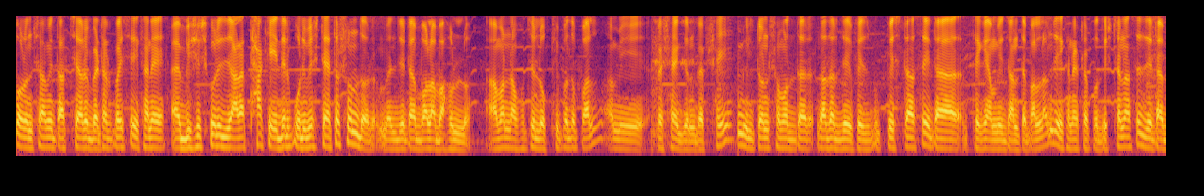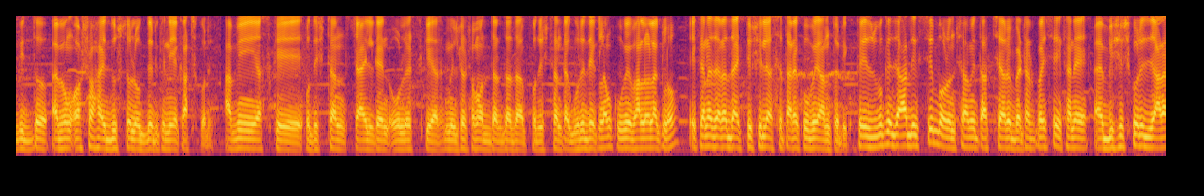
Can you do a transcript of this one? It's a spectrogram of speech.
বরঞ্চ আমি তার চেয়ে আরও বেটার পাইছি। এখানে বিশেষ করে যারা থাকে, এদের পরিবেশটা এত সুন্দর মানে যেটা বলা বাহুল্য। আমার নাম হচ্ছে লক্ষ্মীপদ পাল। আমি পেশায় একজন ব্যবসায়ী। মিল্টন সমাদ্দার দাদার যে ফেসবুক পেজটা আছে, এটা থেকে আমি জানতে পারলাম যে এখানে একটা প্রতিষ্ঠান আছে, যেটা বৃদ্ধ এবং অসহায় দুস্থ লোকদেরকে নিয়ে কাজ করে। আমি আজকে প্রতিষ্ঠান child and old age care Milton Samaddar দাদা প্রতিষ্ঠানটা ঘুরে দেখলাম, খুবই ভালো লাগল। এখানে যারা দায়িত্বশীল আছে, তারা খুবই আন্তরিক। ফেসবুকে যা দেখছি, বরঞ্চ আমি তার চেয়ে আরও বেটার পাইছি। এখানে বিশেষ করে যারা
